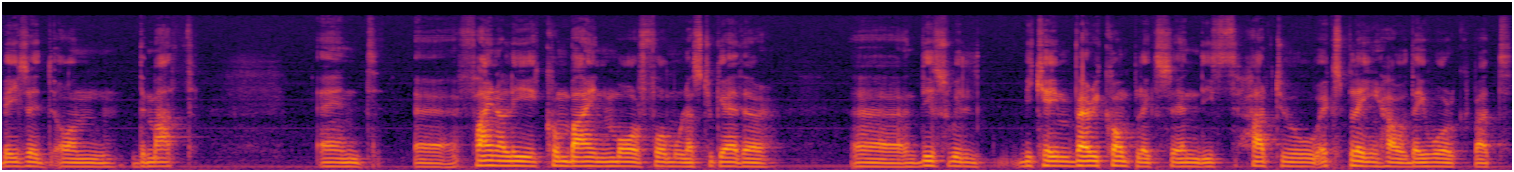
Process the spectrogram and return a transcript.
based on the math and uh, finally combine more formulas together. Uh, this will became very complex and it's hard to explain how they work, but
